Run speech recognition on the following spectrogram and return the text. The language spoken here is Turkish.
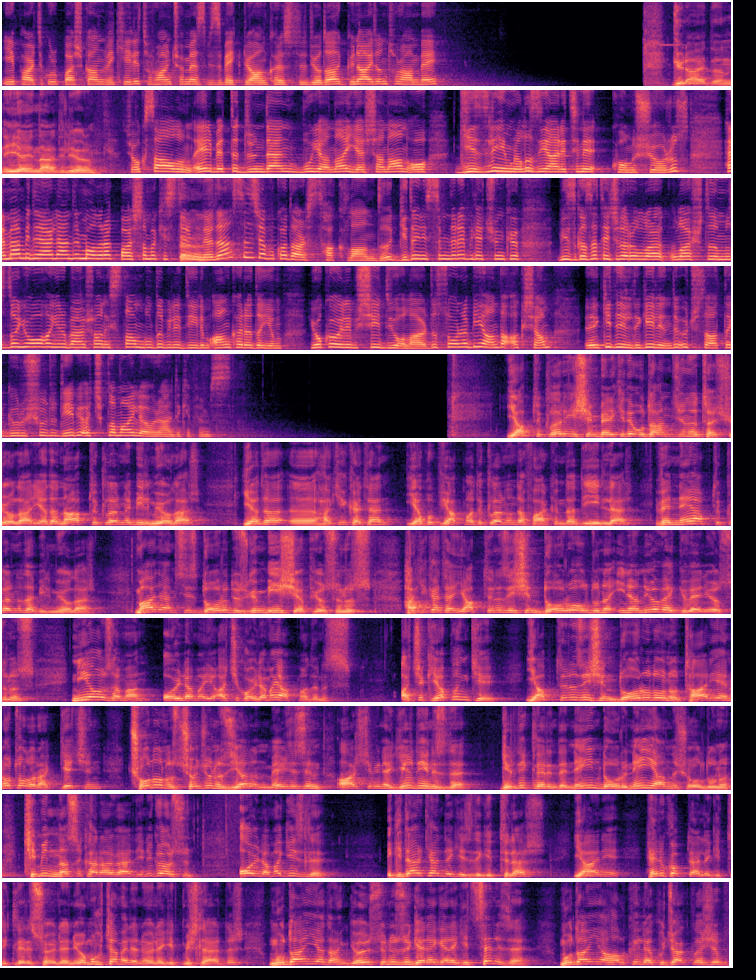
İyi Parti Grup Başkan Vekili Turhan Çömez bizi bekliyor Ankara Stüdyo'da. Günaydın Turhan Bey. Günaydın, iyi yayınlar diliyorum. Çok sağ olun. Elbette dünden bu yana yaşanan o gizli İmralı ziyaretini konuşuyoruz. Hemen bir değerlendirme olarak başlamak isterim. Evet. Neden sizce bu kadar saklandı? Giden isimlere bile çünkü biz gazeteciler olarak ulaştığımızda yo hayır ben şu an İstanbul'da bile değilim, Ankara'dayım, yok öyle bir şey diyorlardı. Sonra bir anda akşam e, gidildi gelindi 3 saatte görüşüldü diye bir açıklamayla öğrendik hepimiz. Yaptıkları işin belki de utancını taşıyorlar ya da ne yaptıklarını bilmiyorlar ya da e, hakikaten yapıp yapmadıklarının da farkında değiller ve ne yaptıklarını da bilmiyorlar. Madem siz doğru düzgün bir iş yapıyorsunuz, hakikaten yaptığınız işin doğru olduğuna inanıyor ve güveniyorsunuz, niye o zaman oylamayı açık oylama yapmadınız? Açık yapın ki yaptığınız işin doğruluğunu tarihe not olarak geçin. Çoluğunuz çocuğunuz yarın meclisin arşivine girdiğinizde girdiklerinde neyin doğru neyin yanlış olduğunu kimin nasıl karar verdiğini görsün. Oylama gizli. E giderken de gizli gittiler. Yani helikopterle gittikleri söyleniyor. Muhtemelen öyle gitmişlerdir. Mudanya'dan göğsünüzü gere gere gitsenize. Mudanya halkıyla kucaklaşıp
